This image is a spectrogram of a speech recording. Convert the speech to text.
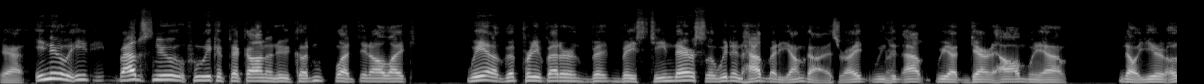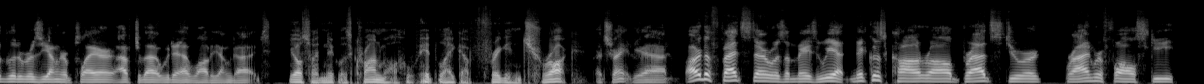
yeah. He knew he Babs knew who he could pick on and who couldn't. But you know, like we had a pretty veteran based team there, so we didn't have many young guys, right? We right. didn't have. We had Darren Helm. We have no, year little was a younger player. After that, we didn't have a lot of young guys. You also had Nicholas Kronwall, who hit like a friggin' truck. That's right. Yeah, our defense there was amazing. We had Nicholas Kronwall, Brad Stuart, Brian Rafalski,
